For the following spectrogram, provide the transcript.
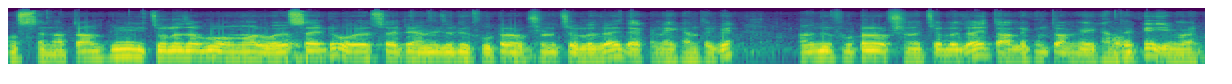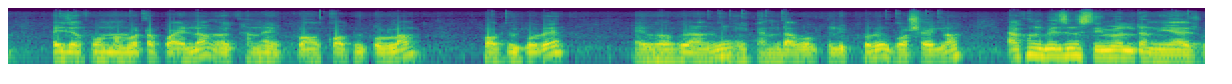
হচ্ছে না। তো আমি চলে যাব আমার ওয়েবসাইটে ওয়েবসাইটে আমি যদি ফুটার অপশনে চলে যাই, দেখেন এখান থেকে আমি যদি ফুটার অপশনে চলে যাই, তাহলে কিন্তু আমি এখান থেকে ইমেল এই যে ফোন নাম্বারটা পাইলাম, এখানে কপি করলাম কপি করে এইভাবে আমি এখানে ডাবল ক্লিক করে বসাইলাম। এখন বিজনেস ইমেলটা নিয়ে আসব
